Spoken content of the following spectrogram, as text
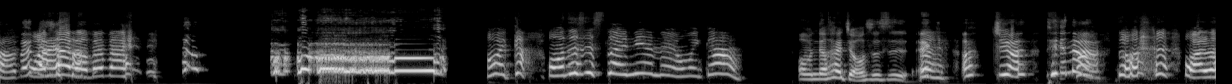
啦，拜拜，了，拜拜。Oh my god！我们这是碎念呢。Oh my god！我们聊太久了，是不是？哎啊！居然！天哪！怎么 完了？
